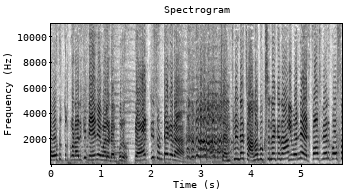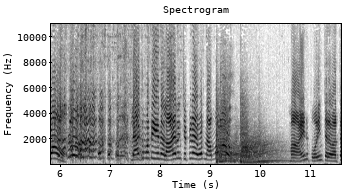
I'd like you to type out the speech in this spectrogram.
కోర్టు తుక్కోవడానికి నేనే వాళ్ళ డబ్బులు. ప్రాక్టీస్ ఉంటాయి కదా. సెల్ఫ్ నిండా చాలా బుక్స్ ఉన్నాయి కదా. ఇవన్నీ అట్మాస్ఫియర్ కోసం. లేకపోతే ఈయన లాయర్ అని చెప్పినా ఎవరు నమ్మరు. మా ఆయన పోయిన తర్వాత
